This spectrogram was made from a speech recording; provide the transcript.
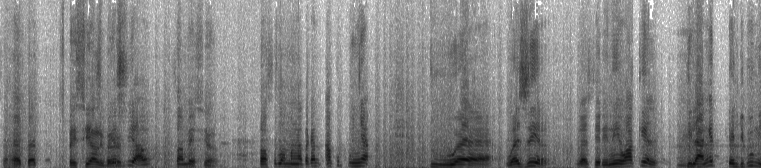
sahabat spesial spesial. Sampai Spesial. Rasulullah mengatakan aku punya dua wazir. Wazir ini wakil di langit dan di bumi.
